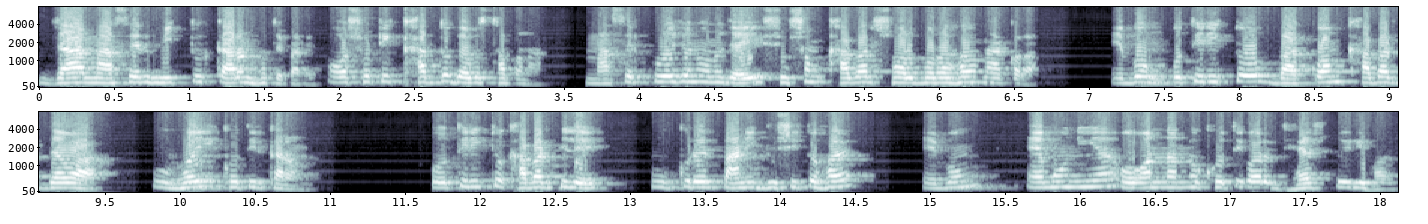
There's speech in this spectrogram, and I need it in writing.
যা মাছের মৃত্যুর কারণ হতে পারে। অসঠিক খাদ্য ব্যবস্থাপনা। মাছের প্রয়োজন অনুযায়ী সুষম খাবার সরবরাহ না করা এবং অতিরিক্ত বা কম খাবার দেওয়া উভয়ই ক্ষতির কারণ। অতিরিক্ত খাবার দিলে পুকুরের পানি দূষিত হয় এবং অ্যামোনিয়া ও অন্যান্য ক্ষতিকর গ্যাস তৈরি হয়।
